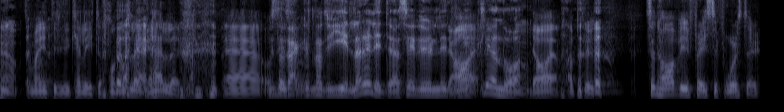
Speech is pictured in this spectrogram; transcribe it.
Ja. Så man inte riktigt kan lita på honom längre heller. Eh, och Det sen så- verkar som att du gillar det lite. Jag ser du är lite Ja, lycklig ändå. Ja, ja, absolut. Sen har vi Fraser Forster.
